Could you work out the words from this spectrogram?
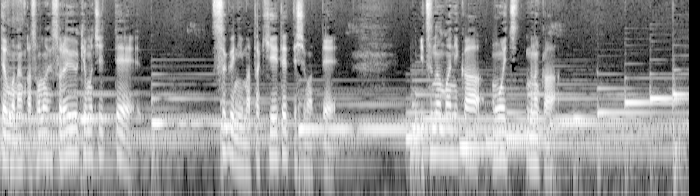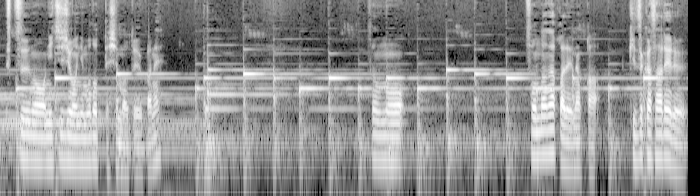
でもなんかその、そういう気持ちって、すぐにまた消えてってしまって、いつの間にかもう一、もうなんか、普通の日常に戻ってしまうというかね。その、そんな中でなんか気づかされる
